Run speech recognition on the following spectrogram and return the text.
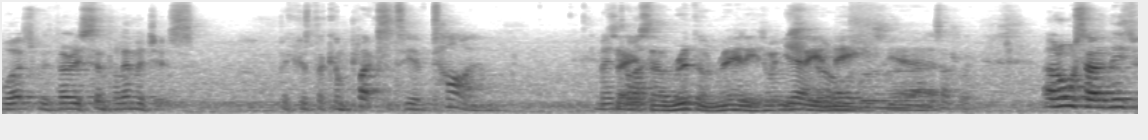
works with very simple images. Because the complexity of time meant So I- it's a rhythm, really, is what you see in these. uh, Yeah. exactly. And also in these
